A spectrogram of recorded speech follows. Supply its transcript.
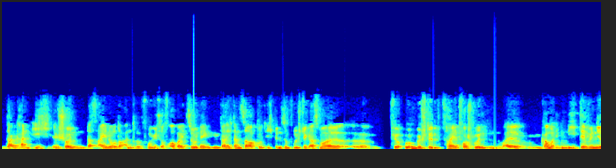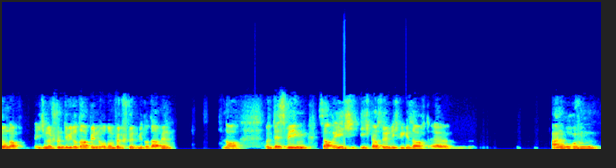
dann kann ich schon das eine oder andere früh auf Arbeit so lenken, dass ich dann sage, gut, ich bin zum Frühstück erstmal äh, für unbestimmte Zeit verschwunden, weil kann man nie definieren, ob ich in einer Stunde wieder da bin oder in fünf Stunden wieder da bin. Na, und deswegen sage ich, ich persönlich, wie gesagt, äh, anrufen.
